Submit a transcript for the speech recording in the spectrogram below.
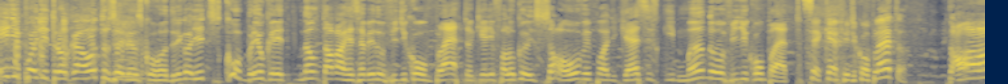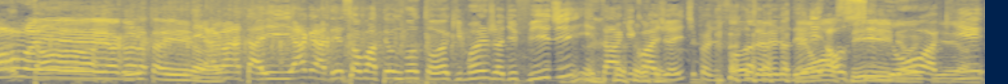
Aí depois de trocar outros e-mails com o Rodrigo, a gente descobriu que ele não estava recebendo o feed completo, que ele falou que ele só ouve podcasts que mandam o feed completo. Você quer feed completo? Toma aí! Agora E- tá aí, E ó. agora tá aí. E agradeço ao Matheus Montoya, que manja de feed e tá aqui com a gente pra gente falar da cerveja dele. Um auxílio Auxiliou aqui, aqui,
